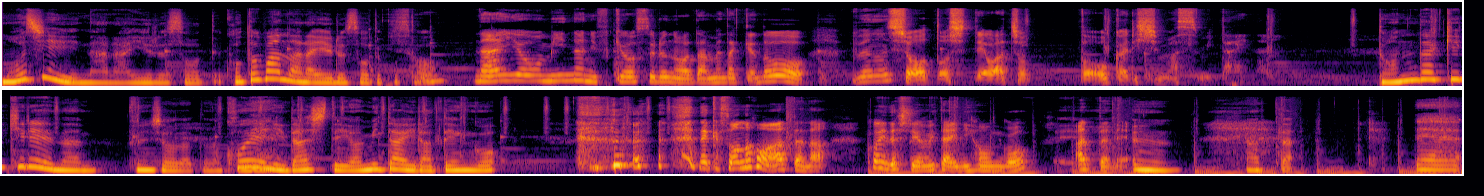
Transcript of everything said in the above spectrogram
文字なら許そうって言葉なら許そうってこと？内容をみんなに布教するのはダメだけど文章としてはちょっとお借りしますみたいなどんだけ綺麗な文章だったの？声に出して読みたいラテン語、なんかそんな本あったな。声出して読みたい日本語。あったね。うん。あった。で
